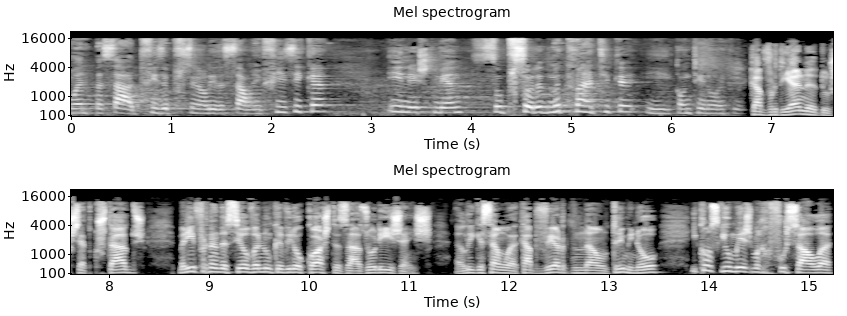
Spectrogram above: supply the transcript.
O ano passado fiz a profissionalização em Física e neste momento sou professora de matemática e continuo aqui. Cabo-Verdiana dos Sete Costados, Maria Fernanda Silva nunca virou costas às origens. A ligação a Cabo Verde não terminou e conseguiu mesmo reforçá-la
